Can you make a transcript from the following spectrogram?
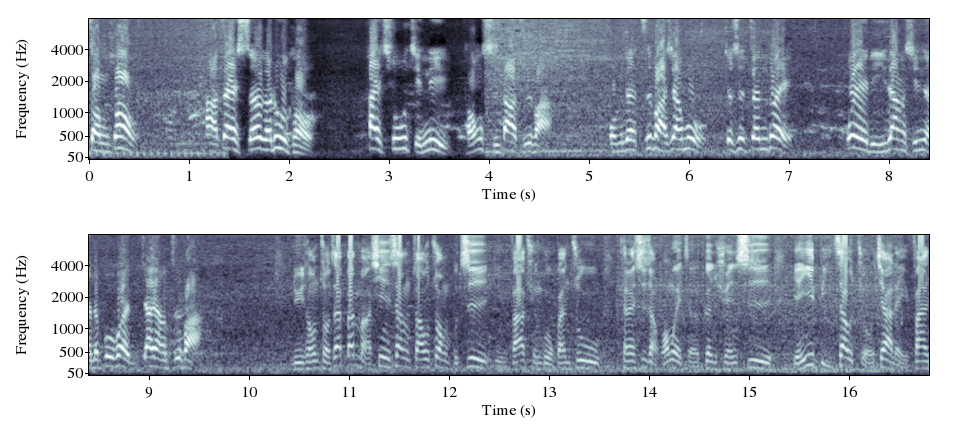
总共啊，在十二个路口派出警力，同时大执法。我们的执法项目就是针对未礼让行人的部分加强执法。女童走在斑马线上遭撞不治，引发全国关注。台南市长黄伟哲更宣誓，严一比照酒驾累犯，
